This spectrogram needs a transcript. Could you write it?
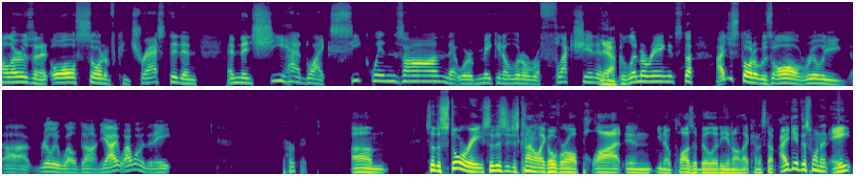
colors and it all sort of contrasted and and then she had like sequins on that were making a little reflection and Yeah. glimmering and stuff. I just thought it was all really uh really well done. Yeah, I, I went with an eight. Perfect. Um, So the story, so this is just kind of like overall plot and, you know, plausibility and all that kind of stuff. I gave this one an eight.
